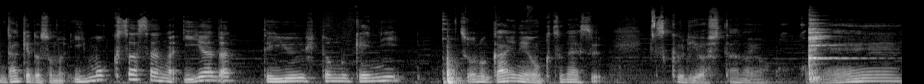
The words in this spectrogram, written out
だけどその芋臭さが嫌だっていう人向けにその概念を覆す作りをしたのよ。ここね、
